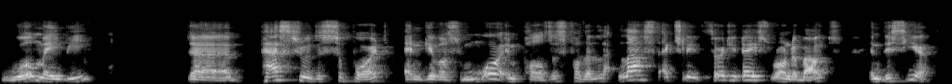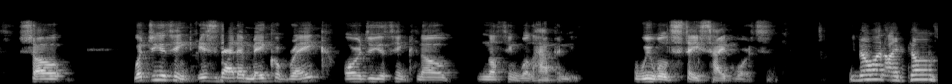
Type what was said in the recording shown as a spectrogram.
will maybe uh, pass through the support and give us more impulses for the last actually 30 days roundabout in this year? So what do you think? Is that a make or break, or do you think no, nothing will happen? We will stay sideways. You know what? I don't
